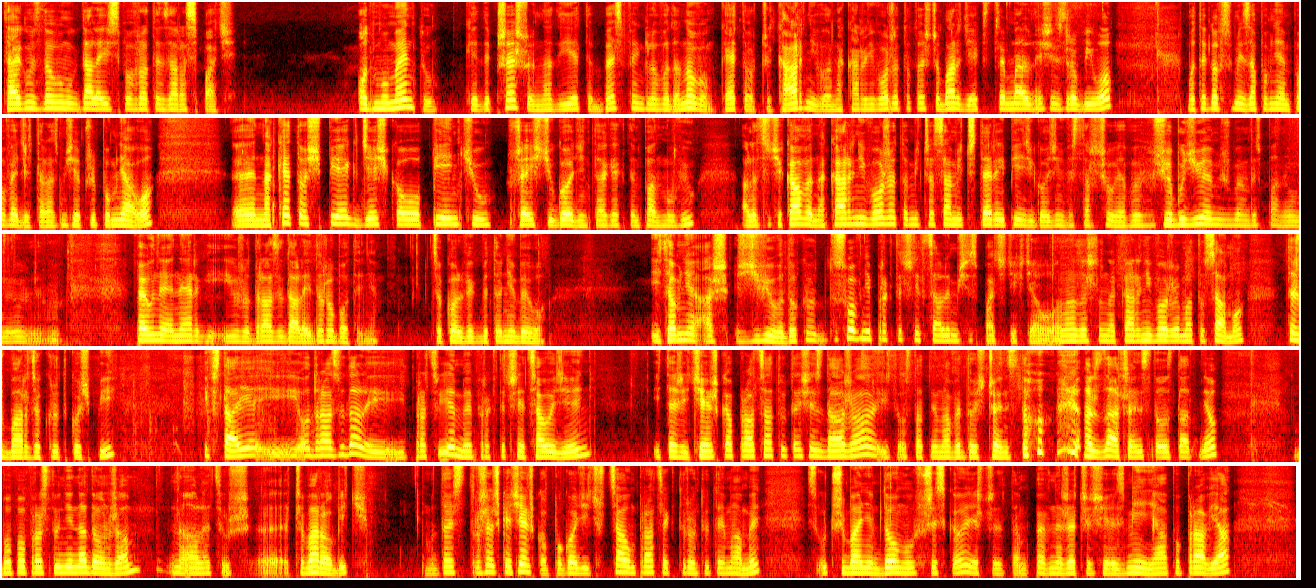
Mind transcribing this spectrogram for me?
Tak jakbym znowu mógł dalej z powrotem zaraz spać. Od momentu, kiedy przeszłem na dietę bezwęglowodanową, keto czy carnivore, na carnivorze to to jeszcze bardziej ekstremalne się zrobiło, bo tego w sumie zapomniałem powiedzieć, teraz mi się przypomniało. E, Na keto śpię gdzieś koło 5-6 godzin, tak jak ten pan mówił, ale co ciekawe, na carnivorze to mi czasami 4-5 godzin wystarczyło. Ja się budziłem, już byłem wyspany, pełny energii i już od razu dalej do roboty, nie? Cokolwiek by to nie było. I to mnie aż zdziwiło. Dosłownie praktycznie wcale mi się spać nie chciało. Ona zresztą na karniworze ma to samo. Też bardzo krótko śpi. I wstaje i od razu dalej. I pracujemy praktycznie cały dzień. I też i ciężka praca tutaj się zdarza. I to ostatnio nawet dość często. Aż za często ostatnio. Bo po prostu nie nadążam. No ale cóż, e, trzeba robić. Bo to jest troszeczkę ciężko pogodzić całą pracę, którą tutaj mamy z utrzymaniem domu, wszystko. Jeszcze tam pewne rzeczy się zmienia, poprawia,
